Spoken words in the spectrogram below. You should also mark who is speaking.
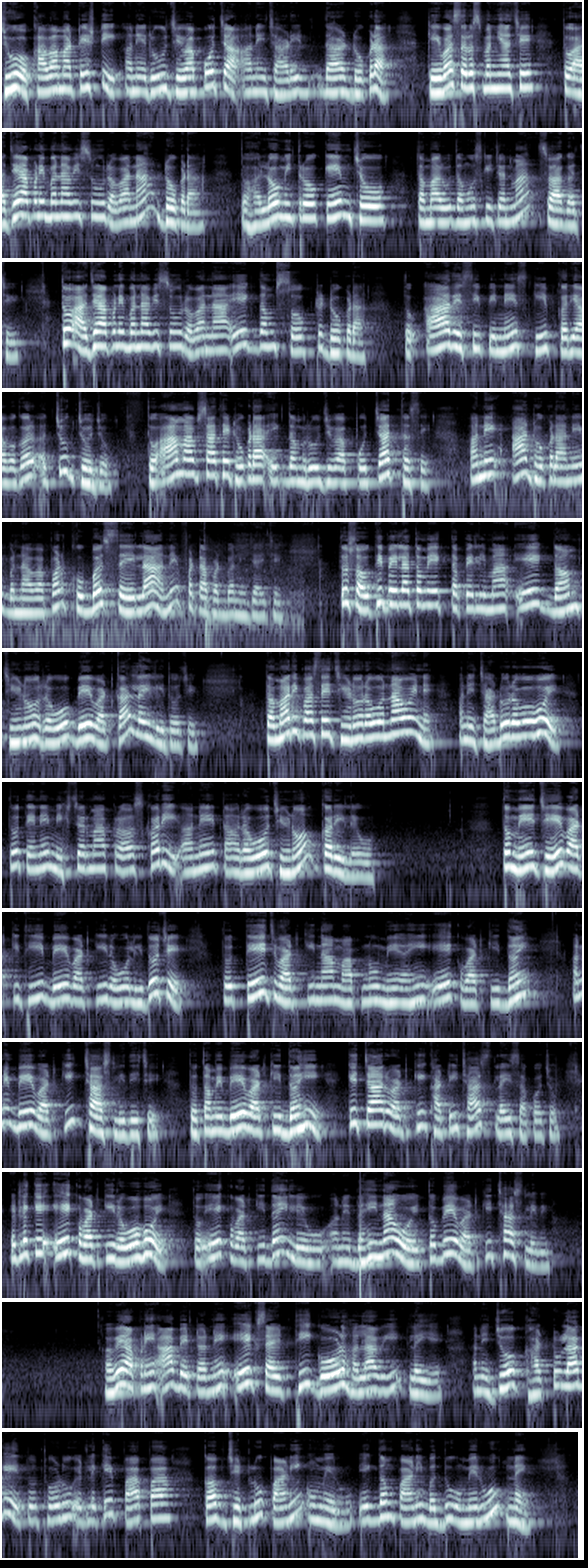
Speaker 1: જુઓ, ખાવામાં ટેસ્ટી અને રૂ જેવા પોચા અને જાળીદાર ઢોકળા કેવા સરસ બન્યા છે. તો આજે આપણે બનાવીશું રવાના ઢોકળા. તો હલો મિત્રો, કેમ છો? તમારું દમુસ કિચનમાં સ્વાગત છે. તો આજે આપણે બનાવીશું રવાના એકદમ સોફ્ટ ઢોકળા. તો આ રેસીપીને સ્કીપ કર્યા વગર અચૂક જોજો. તો આ માપ સાથે ઢોકળા એકદમ રૂ જેવા પોચા જ થશે. અને આ ઢોકળાને બનાવવા પણ ખૂબ જ સહેલા અને ફટાફટ બની જાય છે. તો સૌથી પહેલાં તો મેં એક તપેલીમાં એકદમ ઝીણો રવો બે વાટકા લઈ લીધો છે. તમારી પાસે ઝીણો રવો ના હોય ને અને જાડો રવો હોય તો તેને મિક્સરમાં ક્રશ કરી અને રવો ઝીણો કરી લેવો. તો મેં જે વાટકીથી બે વાટકી રવો લીધો છે તો તે જ વાટકીના માપનું મેં અહીં એક વાટકી દહીં અને બે વાટકી છાશ લીધી છે. તો તમે બે વાટકી દહીં કે ચાર વાટકી ખાટી છાશ લઈ શકો છો. એટલે કે એક વાટકી રવો હોય તો એક વાટકી દહીં લેવું અને દહીં ના હોય તો બે વાટકી છાશ લેવી. હવે આપણે આ બેટરને એક સાઈડથી ગોળ હલાવી લઈએ. અને જો ઘાટું લાગે તો થોડું એટલે કે પાપા કપ જેટલું પાણી ઉમેરવું. એકદમ પાણી બધું ઉમેરવું નહીં.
